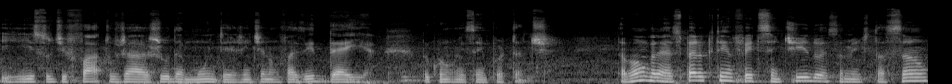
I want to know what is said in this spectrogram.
E isso de fato já ajuda muito e a gente não faz ideia do como isso é importante. Tá bom, galera? Espero que tenha feito sentido essa meditação.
